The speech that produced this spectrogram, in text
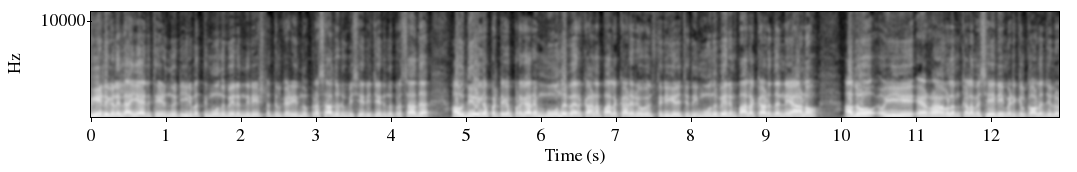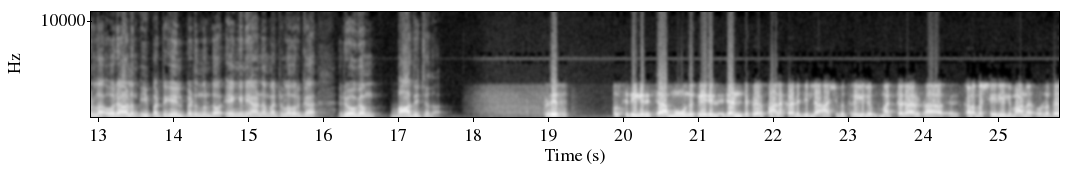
വീടുകളിൽ അയ്യായിരത്തി എഴുന്നൂറ്റി ഇരുപത്തി മൂന്ന് പേരും നിരീക്ഷണത്തിൽ കഴിയുന്നു. പ്രസാദ് ഉടുമ്പിശ്ശേരി ചേരുന്നു. പ്രസാദ് ഔദ്യോഗിക പട്ടിക പ്രകാരം മൂന്ന് പേർക്കാണ് പാലക്കാട് രോഗം സ്ഥിരീകരിച്ചത്. ഈ മൂന്ന് പേരും പാലക്കാട് തന്നെയാണോ? അതോ ഈ എറണാകുളം കളമശ്ശേരി മെഡിക്കൽ കോളേജിലുള്ള ഒരാളും ഈ പട്ടികയിൽ പെടുന്നുണ്ടോ? എങ്ങനെയാണ് മറ്റുള്ളവർക്ക് രോഗം ബാധിച്ചത്? സ്ഥിരീകരിച്ച മൂന്ന് പേരിൽ രണ്ട് പേർ പാലക്കാട് ജില്ലാ ആശുപത്രിയിലും മറ്റൊരാൾ കളമശ്ശേരിയിലുമാണ് ഉള്ളത്.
